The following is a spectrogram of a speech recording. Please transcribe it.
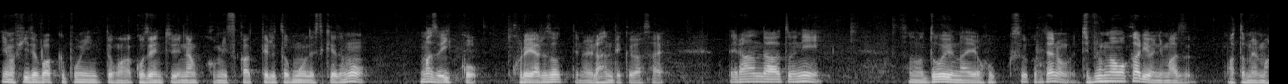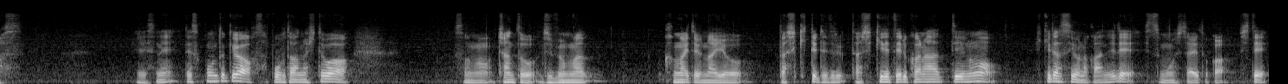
今フィードバックポイントが午前中に何個か見つかってると思うんですけどもまず1個これやるぞっていうのを選んでください。で選んだ後にそのどういう内容を報告するかみたいなのを自分が分かるようにまずまとめます。ですね。でそこの時はサポーターの人はそのちゃんと自分が考えてる内容を出し切ってる出し切れてるかなっていうのを引き出すような感じで質問したりとかして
